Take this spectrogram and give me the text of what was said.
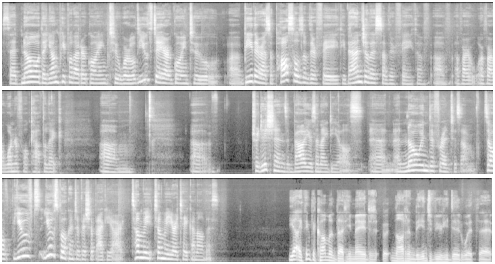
said, no, the young people that are going to World Youth Day are going to uh, be there as apostles of their faith, evangelists of their faith, of, of, of, our, of our wonderful Catholic um, uh, traditions and values and ideals and, and no indifferentism. So you've, you've spoken to Bishop Aguiar. Tell me, tell me your take on all this. Yeah, I think the comment that he made, uh, not in the interview he did with uh,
